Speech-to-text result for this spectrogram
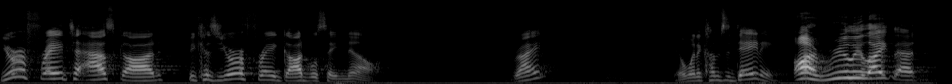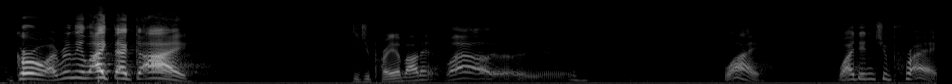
You're afraid to ask God because you're afraid God will say no. Right? You know, when it comes to dating, oh, I really like that girl, I really like that guy. Did you pray about it? Well, uh, why? Why didn't you pray?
